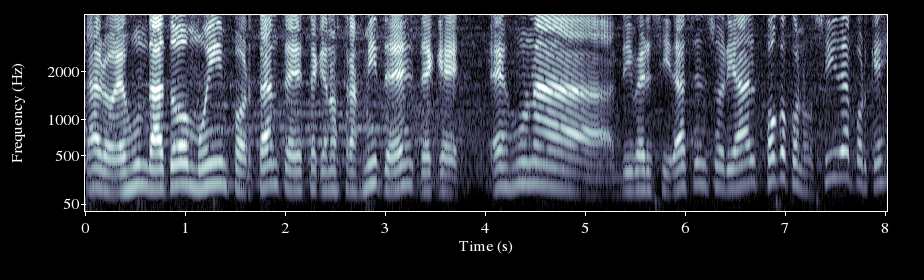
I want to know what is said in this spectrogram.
Claro, es un dato muy importante este que nos transmite, de que es una diversidad sensorial poco conocida porque es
